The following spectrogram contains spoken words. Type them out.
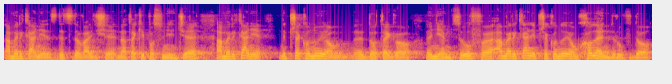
Amerykanie zdecydowali się na takie posunięcie. Amerykanie przekonują do tego Niemców. Amerykanie przekonują Holendrów do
